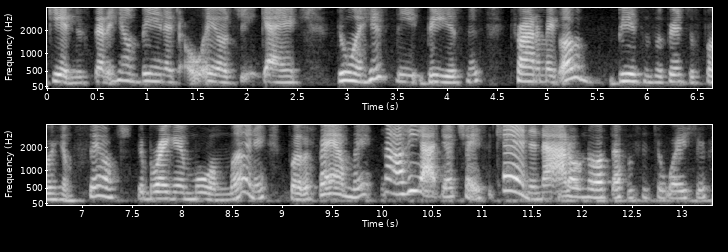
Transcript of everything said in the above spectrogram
get instead of him being at the OLG game doing his business, trying to make other business ventures for himself to bring in more money for the family. No, he out there chasing candy. Now I don't know if that's a situation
